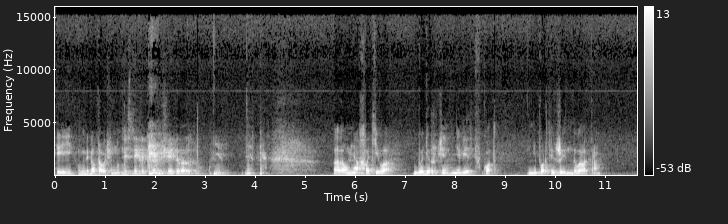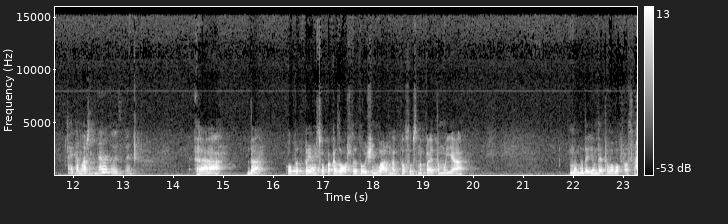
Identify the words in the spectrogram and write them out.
и ребята очень... То есть ты как PM еще и девелопер. Нет, нет, нет. Э, У меня хватило выдержки не лезть в код, не портить жизнь девелоперам. А это важно, да, на твой взгляд? Э, да, опыт PM показал, что это очень важно, по- собственно, поэтому я... Ну, мы дойдем до этого вопроса.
